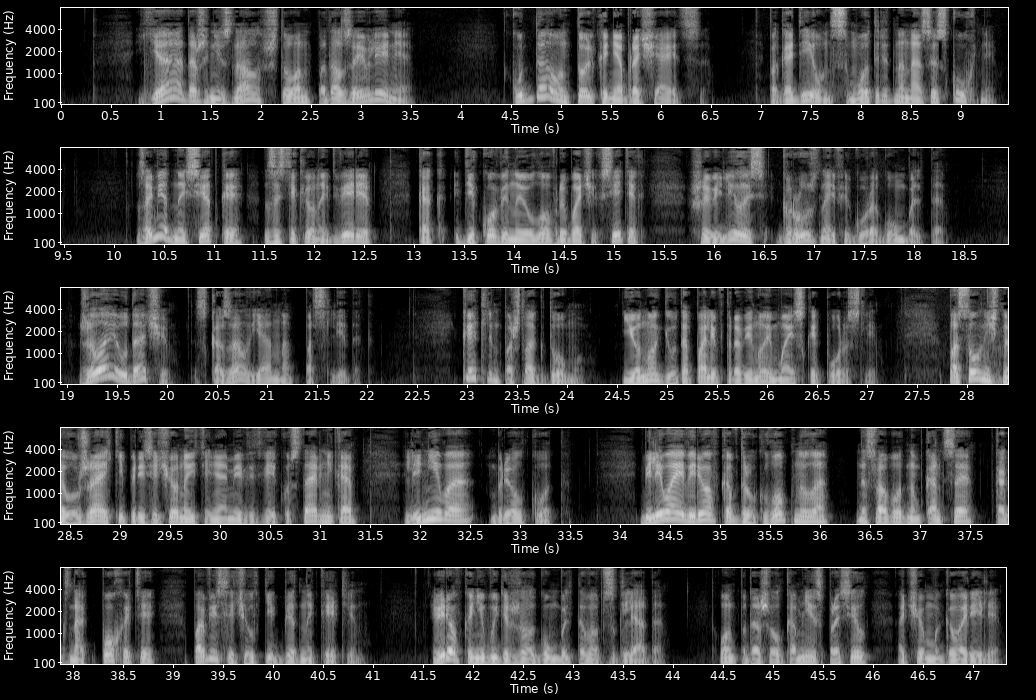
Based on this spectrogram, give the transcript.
Я даже не знал, что он подал заявление. Куда он только не обращается. Погоди, он смотрит на нас из кухни. За медной сеткой, застекленной двери, как диковинный улов рыбачьих сетях, шевелилась грузная фигура Гумбольта. «Желаю удачи», — сказал я напоследок. Кэтлин пошла к дому. Ее ноги утопали в травяной майской поросли. По солнечной лужайке, пересеченной тенями ветвей кустарника, лениво брел кот. Белевая веревка вдруг лопнула, на свободном конце, как знак похоти, повисли чулки бедной Кэтлин. Веревка не выдержала Гумбольтова взгляда. Он подошел ко мне и спросил, о чем мы говорили.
